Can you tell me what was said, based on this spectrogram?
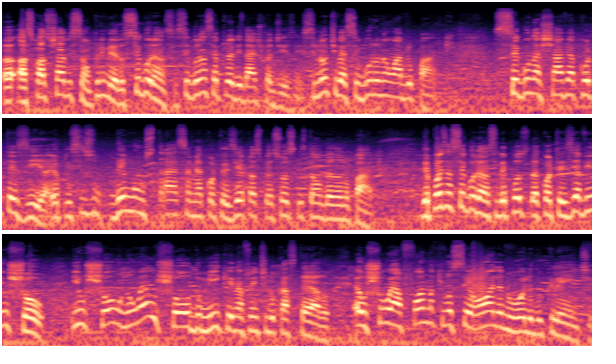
as quatro chaves são, primeiro, segurança. Segurança é prioridade para a Disney. Se não tiver seguro, não abre o parque. Segunda chave é a cortesia. Eu preciso demonstrar essa minha cortesia para as pessoas que estão andando no parque. Depois da segurança, depois da cortesia, vem o show. E o show não é o show do Mickey na frente do castelo. É o show, é a forma que você olha no olho do cliente,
